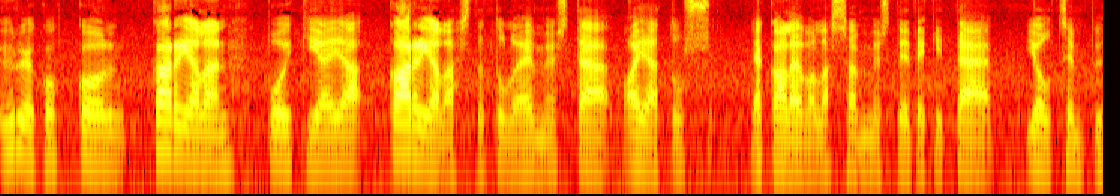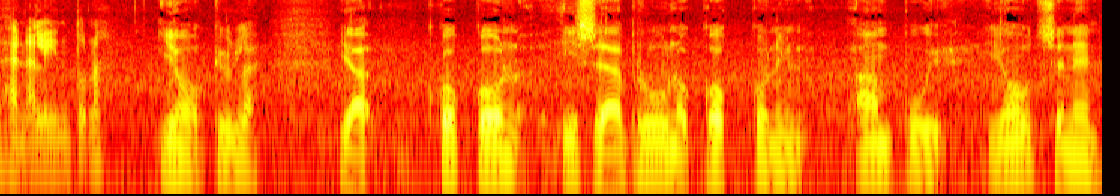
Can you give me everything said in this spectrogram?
Yrjö Kokko on Karjalan poikia ja Karjalasta tulee myös tämä ajatus ja Kalevalassa on myös tietenkin tämä joutsen pyhänä lintuna. Joo, kyllä. Ja Kokkon isä Bruno Kokko niin ampui joutsenen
